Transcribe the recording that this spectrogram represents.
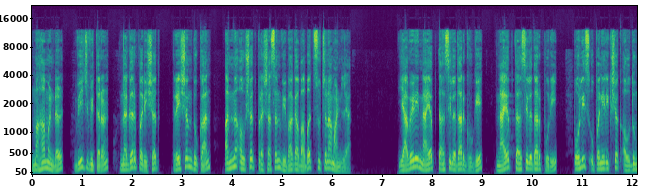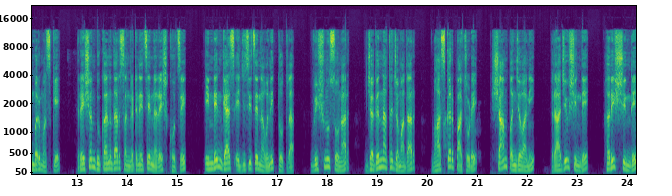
महामंडळ वीज वितरण नगर परिषद रेशन दुकान अन्न औषध प्रशासन विभागाबाबत सूचना मांडल्या. यावेळी नायब तहसीलदार घुगे नायब तहसीलदार पुरी पोलीस उपनिरीक्षक औदुंबर मस्के रेशन दुकानदार संघटनेचे नरेश खोचे इंडियन गॅस एजन्सीचे नवनीत तोतला विष्णू सोनार जगन्नाथ जमादार भास्कर पाचोडे श्याम पंजवानी राजीव शिंदे हरीश शिंदे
